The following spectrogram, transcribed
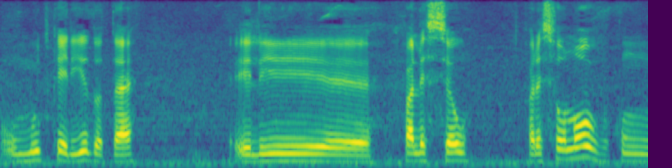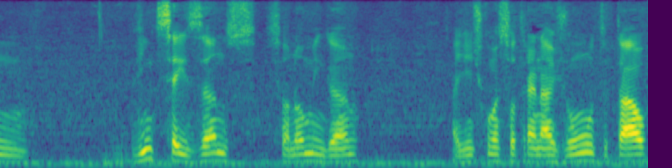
um muito querido até, ele faleceu, faleceu novo, com 26 anos, se eu não me engano. A gente começou a treinar junto e tal.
